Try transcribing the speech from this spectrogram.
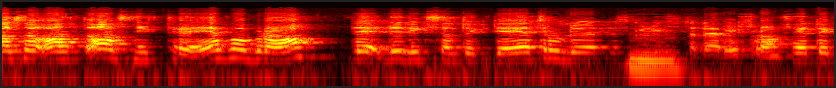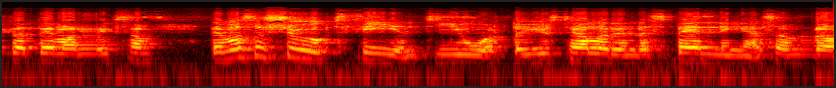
alltså att avsnitt tre var bra. Det, det liksom tyckte jag. Jag trodde att det skulle lyfta därifrån för jag tyckte att det var liksom, det var så sjukt fint gjort och just hela den där spänningen som de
